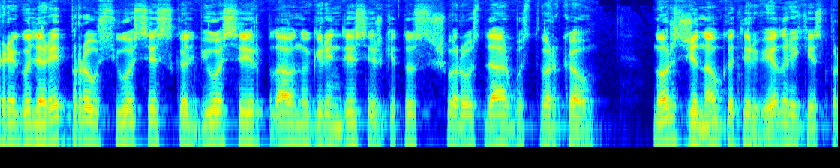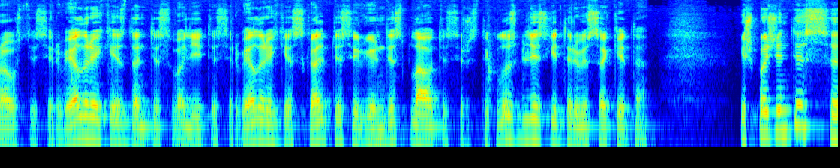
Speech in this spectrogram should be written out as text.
reguliariai prausiuosi, skalbiuosi ir plaunu grindis ir kitus švaros darbus tvarkau. Nors žinau, kad ir vėl reikės praustis, ir vėl reikės dantis valytis, ir vėl reikės skalbtis, ir grindis plautis, ir stiklus blizgyti, ir visa kita. Išpažintis e,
